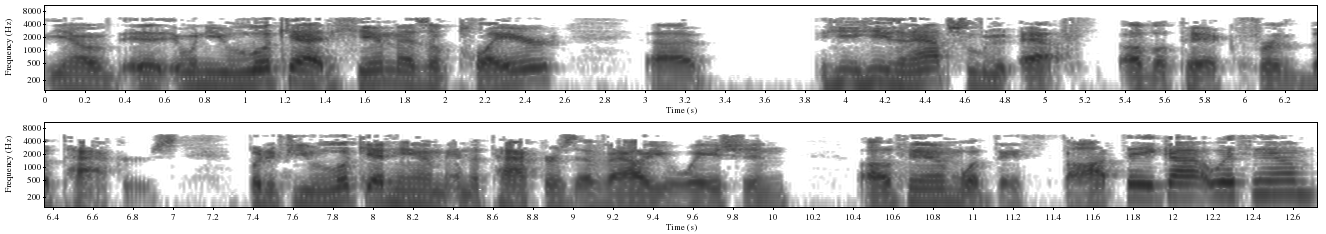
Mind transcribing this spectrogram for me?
you know, it, when you look at him as a player, uh, he, he's an absolute F of a pick for the Packers. But if you look at him and the Packers' evaluation of him, what they thought they got with him,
